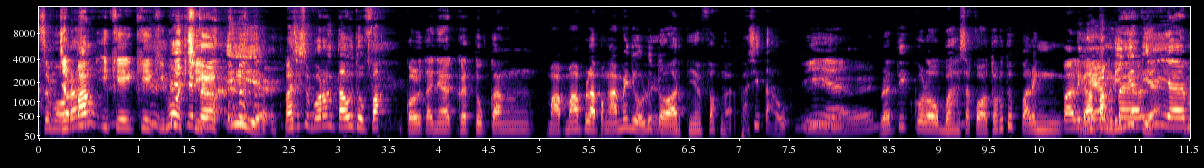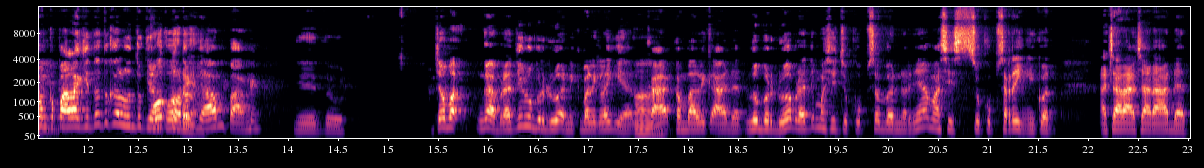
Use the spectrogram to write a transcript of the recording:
semua orang Jepang ike ike kimochi. Gitu. iya pasti semua orang tahu tuh fuck kalau tanya ke tukang maaf maaf lah pengamen juga lu tahu artinya fuck nggak pasti tahu Iya. berarti kalau bahasa kotor tuh paling, Paling gampang diinget ya Iya, emang kepala kita tuh kalau untuk yang Kotor kotor, ya? gampang gitu. Coba enggak berarti lu berdua nih kembali lagi ya. Ka- kembali ke adat. Lu berdua berarti masih cukup sebenarnya masih cukup sering ikut acara-acara adat.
